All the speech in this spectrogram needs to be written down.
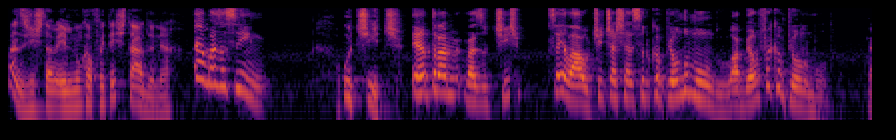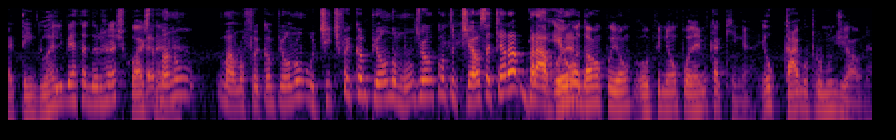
Mas a gente tá, ele nunca foi testado, né? é, mas assim, O Tite. entra. Mas o Tite, sei lá, o Tite já tinha sido campeão do mundo. O Abel não foi campeão do mundo. Tem duas Libertadores nas É, costas. mas, né? não, mas não foi campeão. no- o Tite foi campeão do mundo jogando contra o Chelsea, que era brabo, Eu né? vou dar uma opinião, opinião polêmica aqui, né? Eu cago pro Mundial, né?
